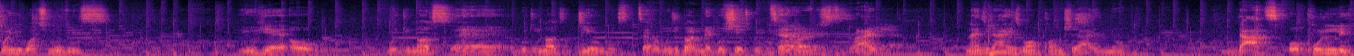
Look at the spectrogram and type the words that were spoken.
When you watch movies, you hear, "Oh, we do not, uh, we do not deal with terror. We do not negotiate with terrorists." Right? Yeah. Nigeria is one country I know that openly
